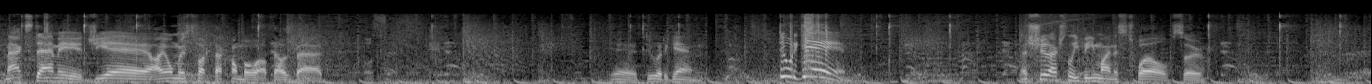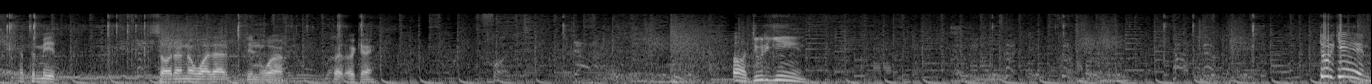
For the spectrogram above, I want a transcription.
max damage. Yeah, I almost fucked that combo up. That was bad. Yeah, do it again. Do it again! That should actually be minus 12, so... That's a mid. So I don't know why that didn't work. But okay. Oh, do it again! Do it again!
